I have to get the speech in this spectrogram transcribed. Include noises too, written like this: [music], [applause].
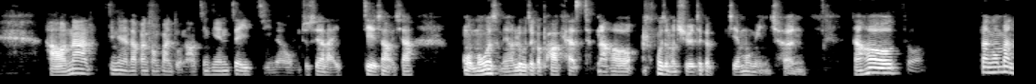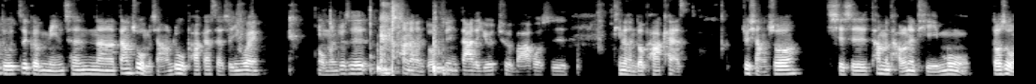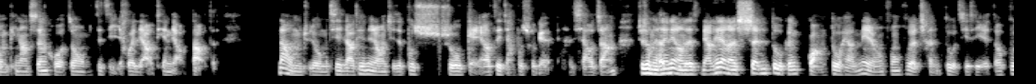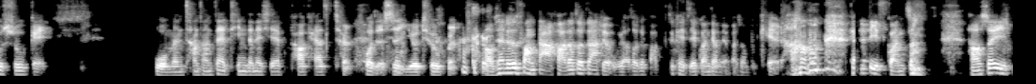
好，那今天来到半工半读，然后今天这一集呢，我们就是要来介绍一下我们为什么要录这个 podcast，然后 [clears throat] 为什么取了这个节目名称。然后，半工半读这个名称呢，当初我们想要录 podcast 是因为 [clears throat] 我们就是 [clears throat] 看了很多最近大家的 YouTube 啊，或是听了很多 podcast，就想说，其实他们讨论的题目都是我们平常生活中我们自己也会聊天聊到的。那我们觉得我们其实聊天内容其实不输给，然后自己讲不输给很嚣张，就是我们聊天内容的聊天内容的深度跟广度，还有内容丰富的程度，其实也都不输给我们常常在听的那些 podcaster 或者是 [laughs] YouTuber。[laughs] 好，我现在就是放大化，到时候大家觉得无聊的时候就把就可以直接关掉，没有关系，我不 care。好，[laughs] 开始 diss 观众。好，所以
